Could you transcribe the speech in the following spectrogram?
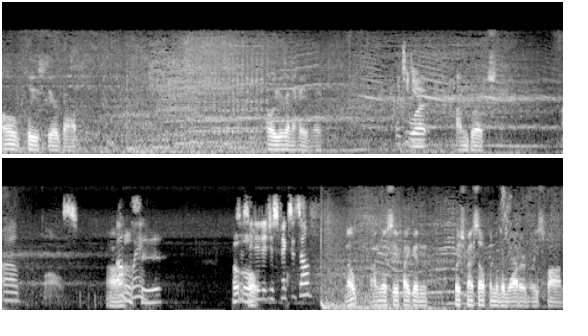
Oh, please, dear God. Oh, you're gonna hate me. What'd you do? What? I'm glitched. Oh, balls. Oh, Oh, wait. say that. So Uh-oh. see, did it just fix itself? nope. I'm gonna see if I can push myself into the water and respawn.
